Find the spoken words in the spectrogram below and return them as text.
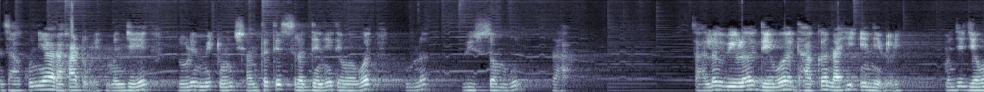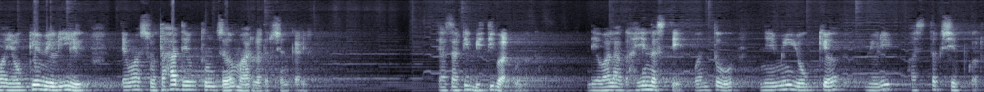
झाकून या राहा डोळे. म्हणजे डोळे मिटून शांततेत श्रद्धेने देवावर पूर्ण विसंबून राहा. चाल विळ देव धाक नाही येणे वेळी. म्हणजे जेव्हा योग्य वेळ येईल तेव्हा स्वतः देव तुमचं मार्गदर्शन करेल. त्यासाठी भीती बाळगू नका. देवाला घाई नसते पण तो नेहमी योग्य वेळी हस्तक्षेप करतो.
